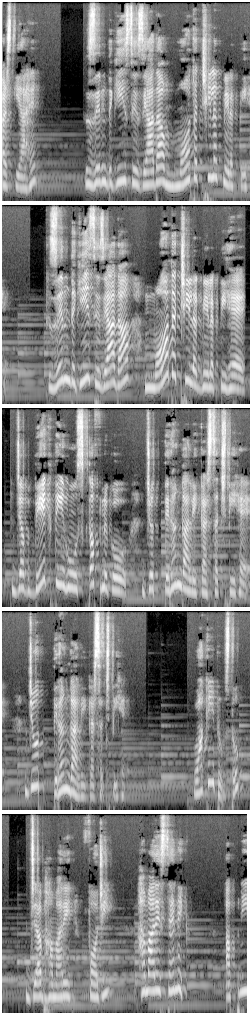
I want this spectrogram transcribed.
अर्ज़ किया है ज़िंदगी से ज़्यादा मौत अच्छी लगने लगती है। ज़िंदगी से ज़्यादा मौत अच्छी लगने लगती है, जब देखती हूँ उस कफन को जो तिरंगा लेकर सचती है, जो तिरंगा लेकर सचती है। वाकई दोस्तों, जब हमारे फौजी, हमारे सैनिक अपनी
